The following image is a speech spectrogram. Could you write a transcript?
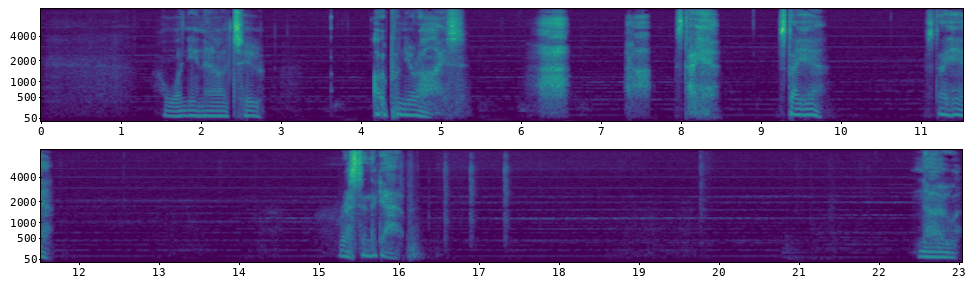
I want you now to open your eyes. Stay here. Stay here. Stay here. Rest in the gap. no.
